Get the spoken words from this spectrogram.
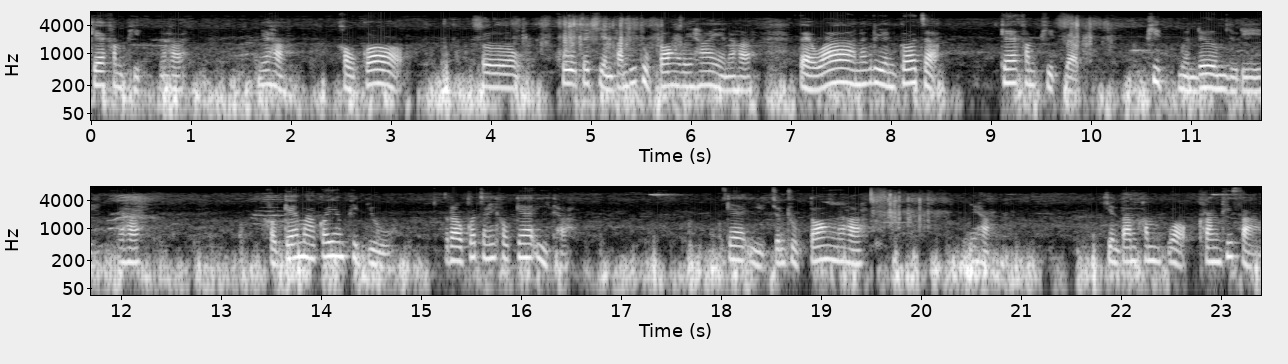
แก้คำผิดนะคะ เนี่ยค่ะ เขาก็ เออครูจะเขียนคำที่ถูกต้องไว้ให้นะคะ แต่ว่านักเรียนก็จะแก้คำผิดแบบผิดเหมือนเดิมอยู่ดีนะคะ เขาแก้มาก็ยังผิดอยู่ เราก็จะให้เขาแก้อีกค่ะ แก้อีกจนถูกต้องนะคะ นี่ค่ะ เขียนตามคำบอกครั้งที่สาม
